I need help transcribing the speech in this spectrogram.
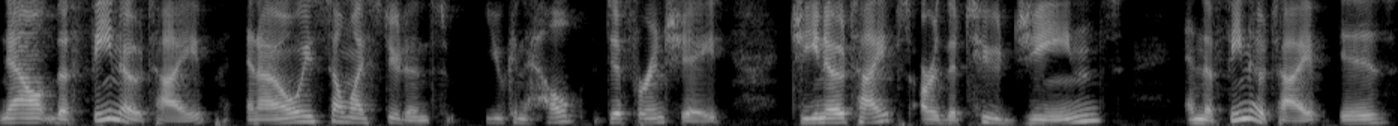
Now, the phenotype, and I always tell my students, you can help differentiate. Genotypes are the two genes, and the phenotype is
